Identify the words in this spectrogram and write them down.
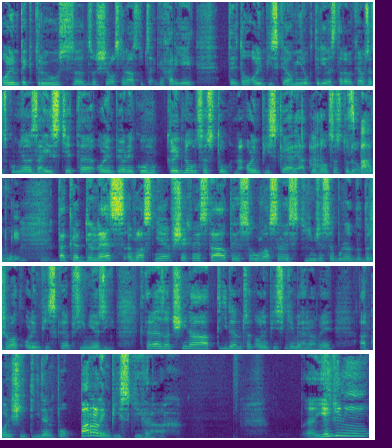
Olympic Truce, mm. což je vlastně nástupce Ekechary, tedy toho olympijského míru, který ve starověkém Řecku měl zajistit olympionikům klidnou cestu na olympijské hry a klidnou cestu domů, mm. tak dnes vlastně všechny státy souhlasily s tím, že se bude dodržovat olympijské příměří, které začíná týden před olympijskými mm. hrami a končí týden po paralympijských hrách jediný,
